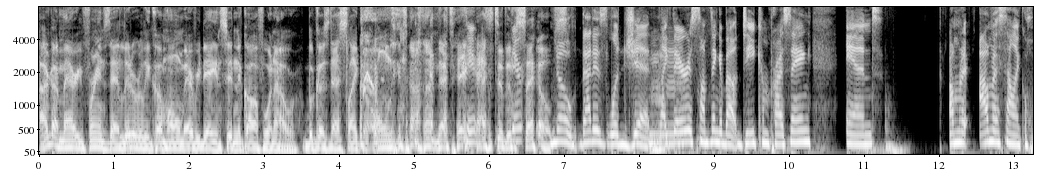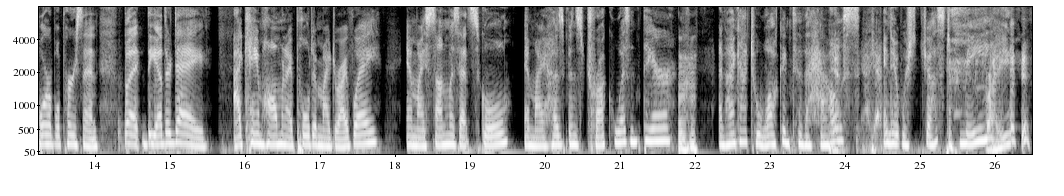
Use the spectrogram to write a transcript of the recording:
I got married friends that literally come home every day and sit in the car for an hour because that's like the only time that they There- have to there- themselves. No, that is legit. Mm-hmm. Like there is something about decompressing and I'm gonna I'm gonna sound like a horrible person, but the other day I came home and I pulled in my driveway and my son was at school and my husband's truck wasn't there. Mm-hmm. And I got to walk into the house and it was just me. Right?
